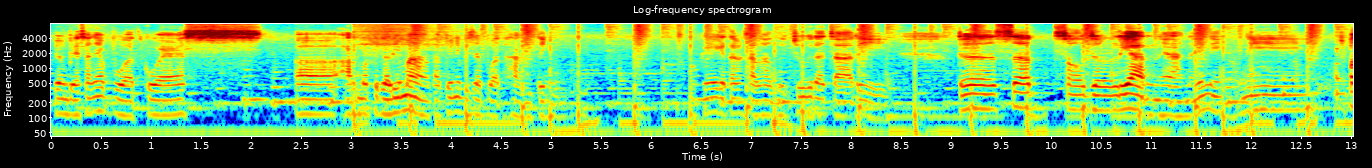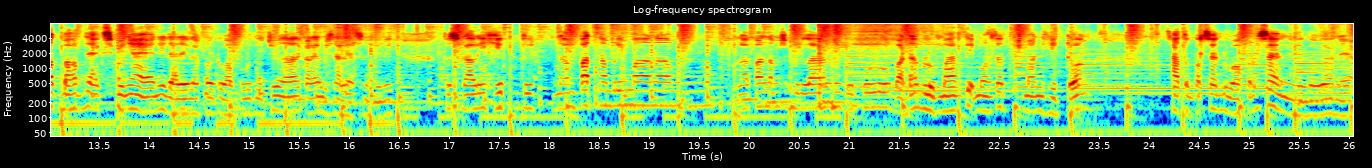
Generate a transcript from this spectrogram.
yang biasanya buat quest uh, armor 35 tapi ini bisa buat hunting. Oke kita ke 117 kita cari. Desert Soldier Lian ya. Nah ini ini cepat banget ya XP nya ya. Ini dari level 27 nanti kalian bisa lihat sendiri. Terus kali hit tuh 64 65 6 869 70 padahal belum mati monster cuma hit doang. satu persen dua persen gitu kan ya.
